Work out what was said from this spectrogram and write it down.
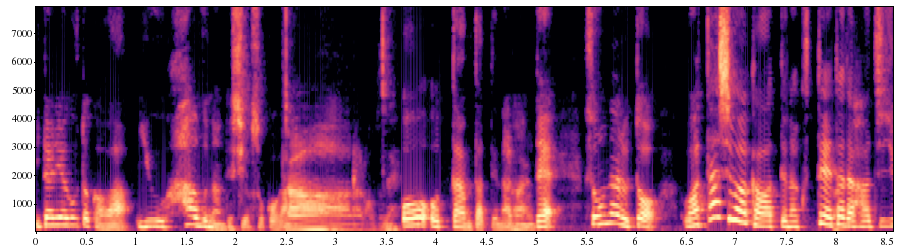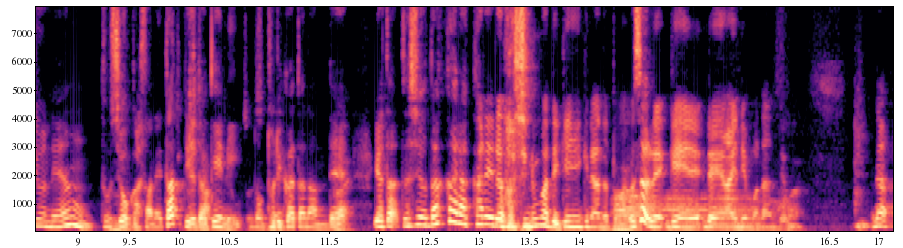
イタリア語とかは「You have」なんですよそこが。ああなるほどね。をおったんたってなるので、そうなると私は変わってなくてただ80年年を重ねたっていうだけにの取り方なんで、はいい、やだ私はだから彼らは死ぬまで現役なんだと思います恋恋愛でも何でも。はいだ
